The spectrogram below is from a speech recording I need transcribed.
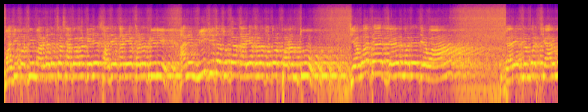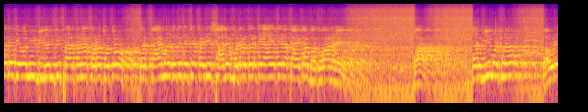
माझी पत्नी मार्गदर्शक साहेबाकडे गेले साधे कार्य करत गेली. आणि मी तिथं सुद्धा कार्य करत होतो. परंतु जेव्हा त्या बॅरेक नंबर चारमध्ये जेव्हा मी विनंती प्रार्थना करत होतो तर काय म्हणत होते त्याचे कैदी साले मर्डर करते आहे त्याला काय काय भगवान आहे. हा तर मी म्हटलं भाऊरे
